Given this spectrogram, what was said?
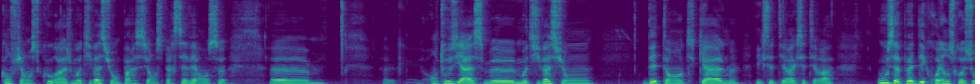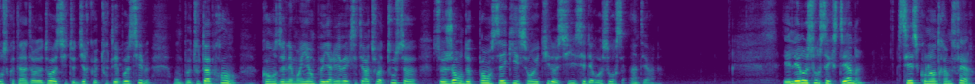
confiance, courage, motivation, patience, persévérance, euh, euh, enthousiasme, motivation, détente, calme, etc., etc. Ou ça peut être des croyances, ressources que tu as à l'intérieur de toi aussi, te dire que tout est possible, on peut tout apprendre, quand on se donne les moyens, on peut y arriver, etc. Tu vois, tout ce, ce genre de pensées qui sont utiles aussi, c'est des ressources internes. Et les ressources externes, c'est ce qu'on est en train de faire.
